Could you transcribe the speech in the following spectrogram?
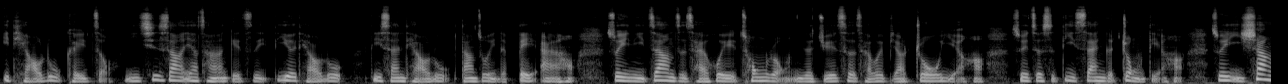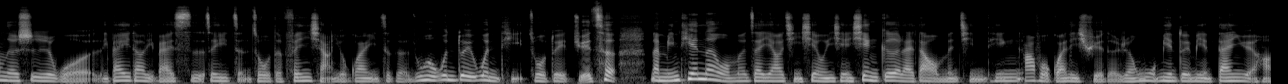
一条路可以走，你事实上要常常给自己第二条路。第三条路当做你的备案哈，所以你这样子才会从容，你的决策才会比较周延哈。所以这是第三个重点哈。所以以上呢是我礼拜一到礼拜四这一整周的分享，有关于这个如何问对问题、做对决策。那明天呢，我们再邀请谢文宪宪哥来到我们请听哈佛管理学的人物面对面单元哈。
